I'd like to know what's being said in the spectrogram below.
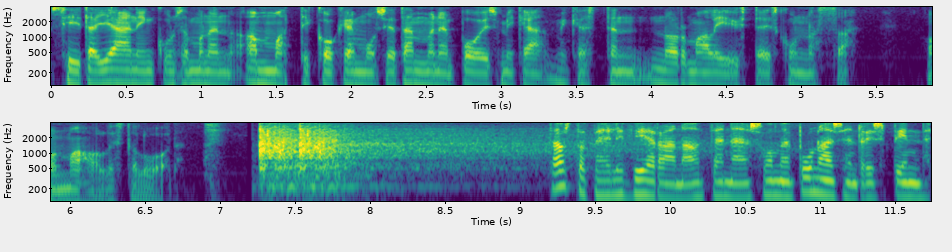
siitä jää niin kuin semmoinen ammattikokemus ja tämmöinen pois, mikä, mikä sitten normaali yhteiskunnassa on mahdollista luoda. Taustapeilin vieraana on tänään Suomen punaisen ristin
